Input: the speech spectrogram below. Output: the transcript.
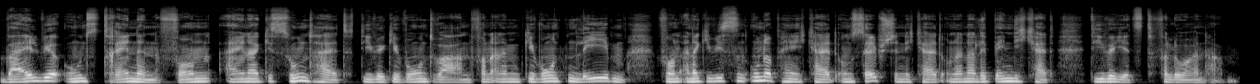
weil wir uns trennen von einer Gesundheit, die wir gewohnt waren, von einem gewohnten Leben, von einer gewissen Unabhängigkeit und Selbstständigkeit und einer Lebendigkeit, die wir jetzt verloren haben.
